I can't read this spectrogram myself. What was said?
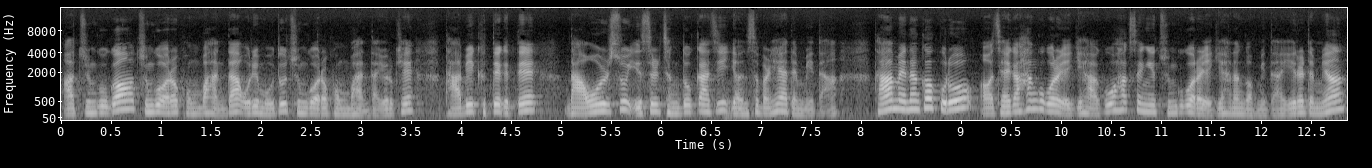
아, 중국어, 중국어를 공부한다. 우리 모두 중국어를 공부한다. 이렇게 답이 그때그때 나올 수 있을 정도까지 연습을 해야 됩니다. 다음에는 거꾸로 어, 제가 한국어를 얘기하고 학생이 중국어를 얘기하는 겁니다. 예를 들면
